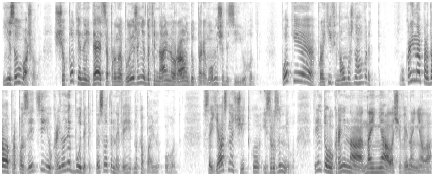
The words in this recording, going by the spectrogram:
І зауважила, що поки не йдеться про наближення до фінального раунду перемовин щодо цієї угоди, поки про який фінал можна говорити. Україна передала пропозиції, і Україна не буде підписувати невигідну кабальну угоду. Все ясно, чітко і зрозуміло. Крім того, Україна найняла чи винайняла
